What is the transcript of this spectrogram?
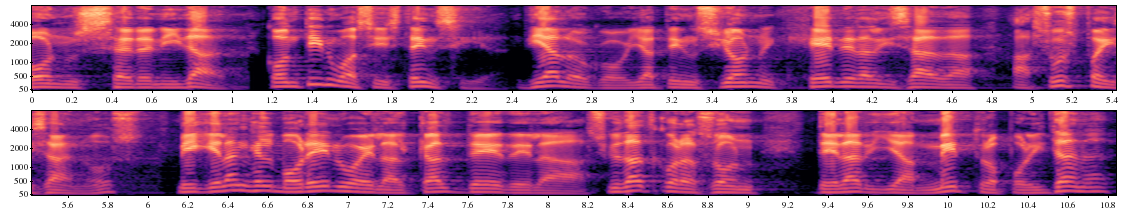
Con serenidad, continua asistencia, diálogo y atención generalizada a sus paisanos, Miguel Ángel Moreno, el alcalde de la ciudad corazón del área metropolitana,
